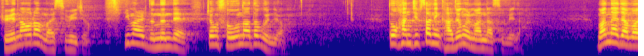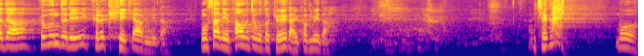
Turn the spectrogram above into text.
교회 나오란 말씀이죠. 이 말을 듣는데 좀 서운하더군요. 또 한 집사님 가정을 만났습니다. 만나자마자 그분들이 그렇게 얘기합니다. 목사님 다음 주부터 교회 갈 겁니다. 제가 뭐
